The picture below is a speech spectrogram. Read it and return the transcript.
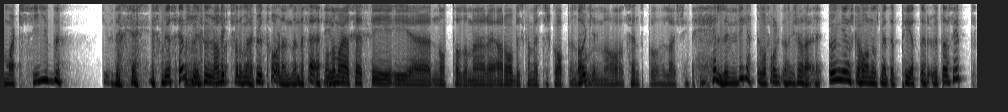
Maxid. Gud, jag ber så hemskt mycket om Mm, ursäkt för de här uttalen, men det här är Och de har jag sett i, i eh, något av de här arabiska mästerskapen Okej. som har sänds på livestream. helvete vad folk ska köra. Ungern ska ha någon som heter Peter Utasit.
